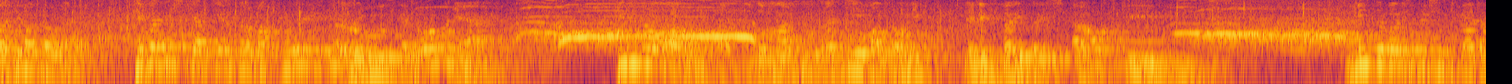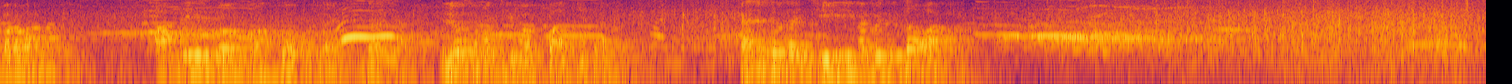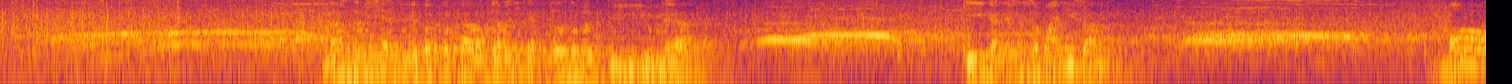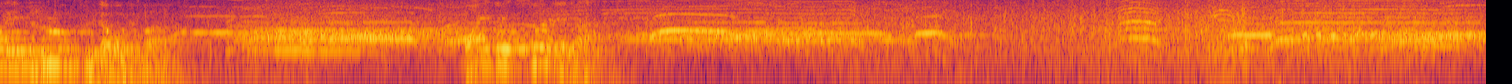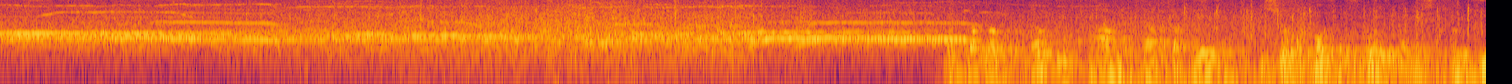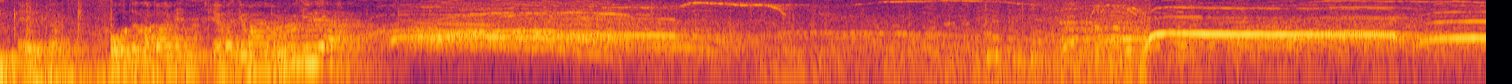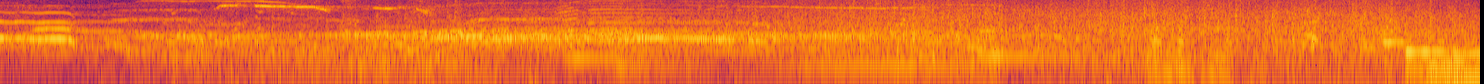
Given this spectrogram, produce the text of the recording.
Спасибо огромное. Симфонический оркестр Москвы «Русская филармония». Дирижер, заслуженный артист России, полковник Феликс Борисович Ароновский. Мистер Борис Плюшин играет на барабанах. Андрей Звон Звонков играет на. Леша Максимов бас-гитара. Конечно же, Тина Кузнецова. Наш замечательный бэк-вокал Вероника, Элизабет и Юлия. И, конечно же, Манижа. Мой друг Лёдва. Мой друг Шуровида. Спасибо огромное. Ну и самое-самое последнее, еще мы можем сегодня, конечно же, уйти, это фото на память. Все поднимаем руки вверх! 今の自分？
